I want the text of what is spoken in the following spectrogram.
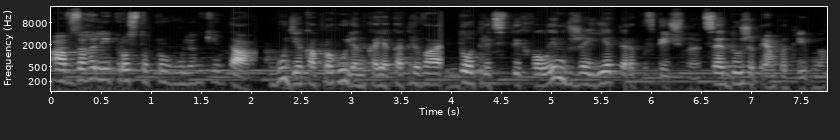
А взагалі просто прогулянки. Так, будь-яка прогулянка, яка триває до 30 хвилин, вже є терапевтичною. Це дуже прям потрібно.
